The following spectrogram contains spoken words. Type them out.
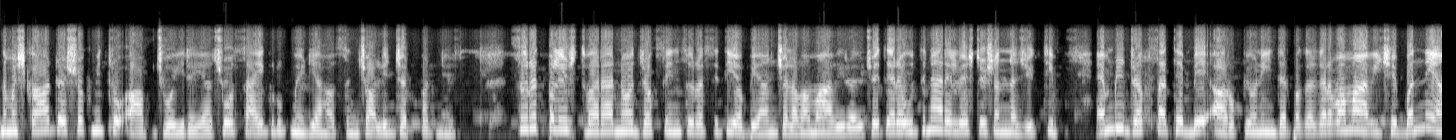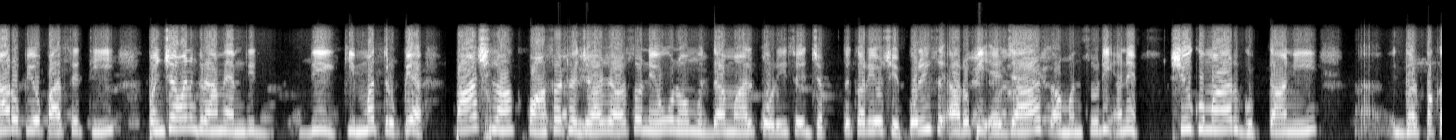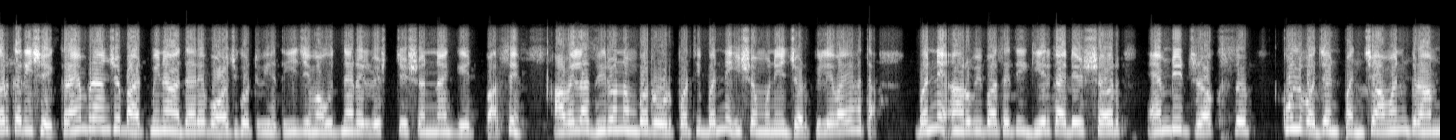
નમસ્કાર દર્શક મિત્રો, આપ જોઈ રહ્યા છો સાઈ ગ્રુપ મીડિયા હાઉસ સંચાલિત ઝટપટ ન્યૂઝ. સુરત પોલીસ દ્વારા નો ડ્રગ્સ ઇન સુરત અભિયાન ચલાવવામાં આવી રહ્યું છે. ત્યારે ઉધના રેલવે સ્ટેશન નજીકથી એમડી ડ્રગ્સ સાથે બે આરોપીઓની ધરપકડ કરવામાં આવી છે. બંને આરોપીઓ પાસેથી પંચાવન ગ્રામ એમડી દી કિંમત રૂપિયા પાંચ લાખ પાસઠ હજાર ચારસો નેવું નો મુદ્દામાલ પોલીસે જપ્ત કર્યો છે. પોલીસે આરોપી એજાઝ મંસૂરી અને શિવકુમાર ગુપ્તાની ધરપકડ કરી છે. ક્રાઇમ બ્રાન્ચે બાતમીના આધારે વોચ ગોઠવી હતી, જેમાં ઉધના રેલવે સ્ટેશનના ગેટ પાસે આવેલા ઝીરો નંબર રોડ પરથી બંને ઈસમોને ઝડપી લેવાયા હતા. બંને આરોપી પાસેથી ગેરકાયદેસર એમડી ડ્રગ્સ કુલ વજન પંચાવન ગ્રામ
